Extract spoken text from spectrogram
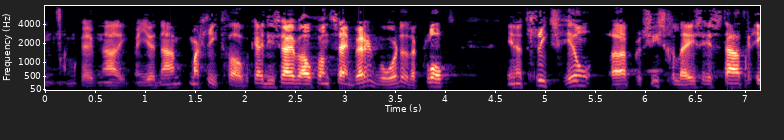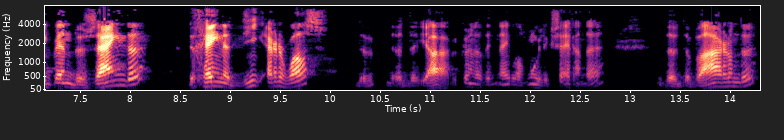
moet ik even nadenken, ben je naam, Margriet geloof ik, hè, die zei wel van zijn werkwoorden, dat klopt. In het Grieks heel uh, precies gelezen is, staat er, ik ben de zijnde, degene die er was, de, de, de, ja, we kunnen dat in het Nederlands moeilijk zeggen, hè? De, de warende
